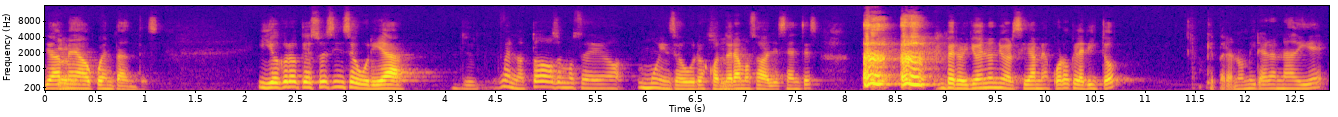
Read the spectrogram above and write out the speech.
ya me he dado cuenta antes. Y yo creo que eso es inseguridad. bueno, todos hemos sido muy inseguros cuando éramos adolescentes, pero yo en la universidad me acuerdo clarito que para no mirar a nadie,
